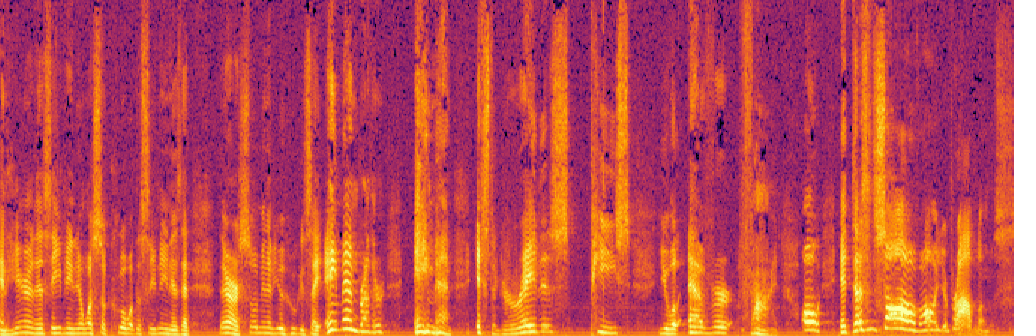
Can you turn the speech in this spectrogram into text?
And here this evening, you know what's so cool about this evening is that there are so many of you who can say, Amen, brother, Amen. It's the greatest peace you will ever find. Oh, it doesn't solve all your problems,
